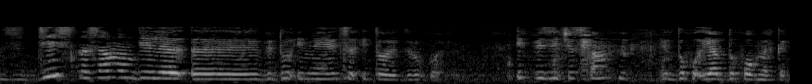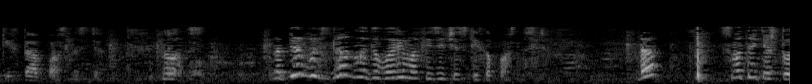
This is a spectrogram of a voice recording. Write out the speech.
Здесь на самом деле в виду имеется и то, и другое и в физическом, и, в дух, и от духовных каких-то опасностях. Но на первый взгляд мы говорим о физических опасностях. Да? Смотрите, что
